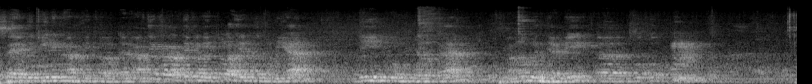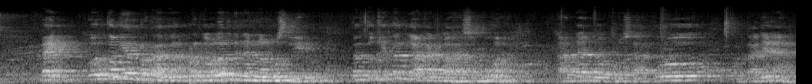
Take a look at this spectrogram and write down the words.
saya dikirim artikel dan artikel-artikel yang kemudian dikumpulkan lalu menjadi uh, buku. Baik, untuk yang pertama pergaulan dengan non muslim, tentu kita nggak akan bahas semua. Ada 21 pertanyaan.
